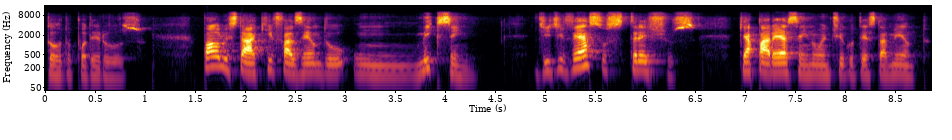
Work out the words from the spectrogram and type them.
Todo-Poderoso. Paulo está aqui fazendo um mixing de diversos trechos que aparecem no Antigo Testamento.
